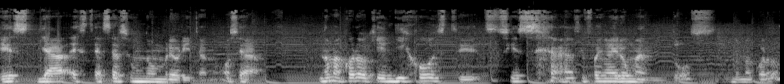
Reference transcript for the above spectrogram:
es ya este, hacerse un nombre ahorita, ¿no? O sea, no me acuerdo quién dijo, este, si, es, si fue en Iron Man 2, no me acuerdo,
